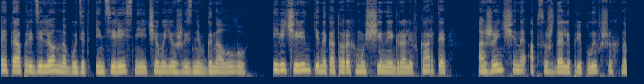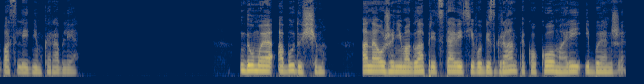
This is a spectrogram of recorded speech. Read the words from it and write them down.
Это определенно будет интереснее, чем ее жизнь в Гонолулу и вечеринки, на которых мужчины играли в карты, а женщины обсуждали приплывших на последнем корабле. Думая о будущем, она уже не могла представить его без Гранта, Коко, Мари и Бенжи.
